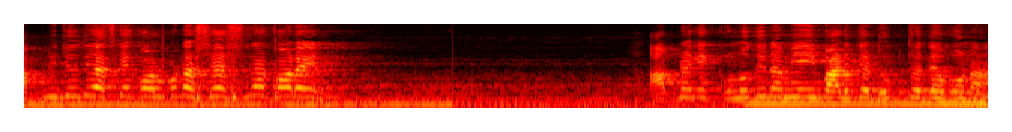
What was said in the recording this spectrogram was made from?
আপনি যদি আজকে গল্পটা শেষ না করেন, আপনাকে কোনোদিন আমি এই বাড়িতে ঢুকতে দেব না।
